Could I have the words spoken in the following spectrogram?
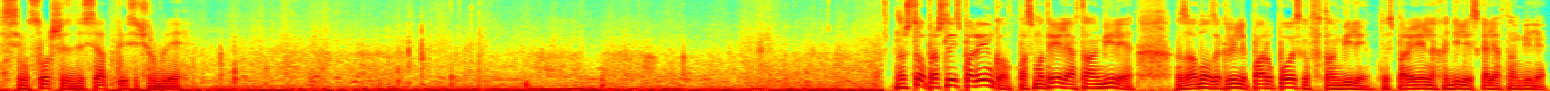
760 тысяч рублей. Ну что, прошлись по рынку, посмотрели автомобили, заодно закрыли пару поисков автомобилей, то есть параллельно ходили, искали автомобили.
